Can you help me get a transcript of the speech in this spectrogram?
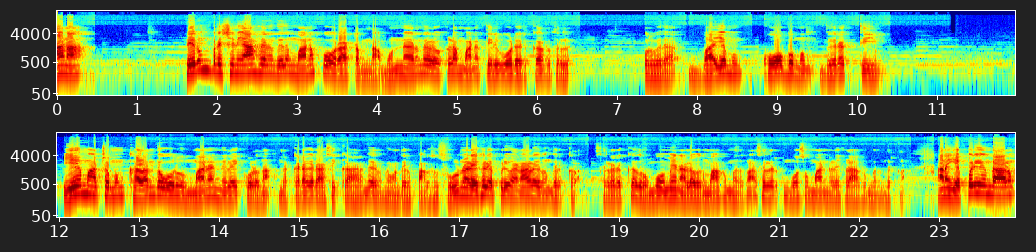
ஆனால் பெரும் பிரச்சனையாக இருந்தது மனப்போராட்டம் தான். முன்ன இருந்த அளவுக்குலாம் மன தெளிவோடு இருக்கிறதில்ல. ஒருவித பயமும் கோபமும் விரக்தியும் ஏமாற்றமும் கலந்த ஒரு மனநிலை கூட தான் இந்த கடகராசிக்காரங்க இருந்து வந்திருப்பாங்க. ஸோ சூழ்நிலைகள் எப்படி வேணாலும் இருந்திருக்கலாம். சிலருக்கு அது ரொம்பவுமே நல்ல விதமாகவும் இருக்கலாம் சிலருக்கு மோசமான நிலைகளாகவும் இருந்திருக்கலாம். ஆனால் எப்படி இருந்தாலும்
